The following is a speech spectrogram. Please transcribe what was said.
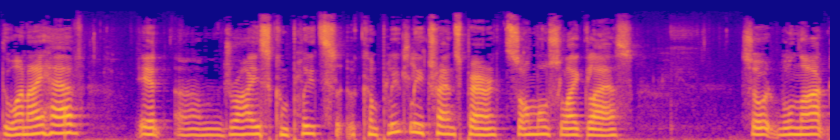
The one I have, it um, dries complete, completely transparent. It's almost like glass, so it will not.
